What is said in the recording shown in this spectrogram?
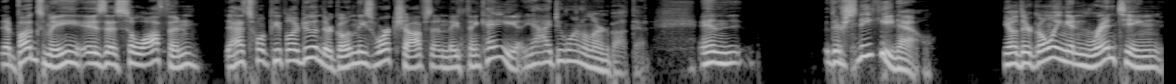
that bugs me is that so often that's what people are doing. They're going these workshops and they think, hey, yeah, I do want to learn about that, and they're sneaky now. You know, they're going and renting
